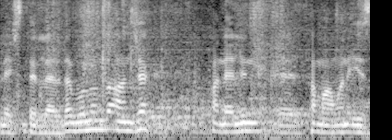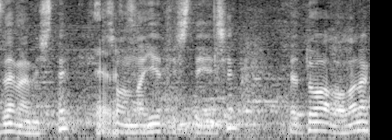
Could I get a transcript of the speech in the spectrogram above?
eleştirilerde bulundu ancak panelin e, tamamını izlememişti. Sonuna yetiştiği için e, doğal olarak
